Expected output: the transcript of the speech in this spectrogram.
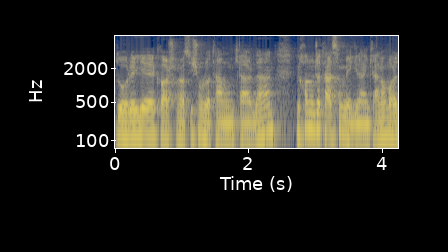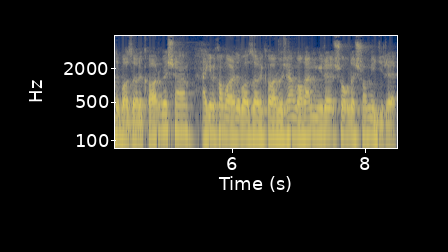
دوره کارشناسیشون رو تموم کردن می‌خوان اونجا تصمیم بگیرن که الان وارد بازار کار بشم. اگه می‌خوام وارد بازار کار بشم واقعا میره شغلش رو می‌گیره.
